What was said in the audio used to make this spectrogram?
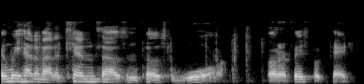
and we had about a ten thousand post war on our Facebook page.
